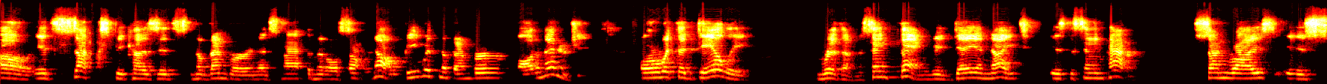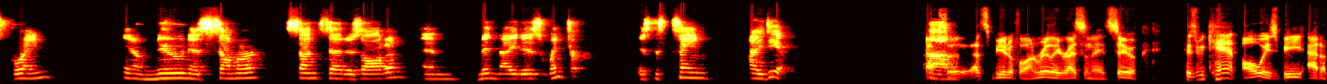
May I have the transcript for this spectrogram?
oh, it sucks because it's November and it's not the middle of summer. No, be with November autumn energy or with a daily rhythm. The same thing. We day and night is the same pattern. Sunrise is spring, you know, noon is summer, sunset is autumn, and midnight is winter. It's the same idea. Absolutely. Um, That's beautiful and really resonates too because we can't always be at a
